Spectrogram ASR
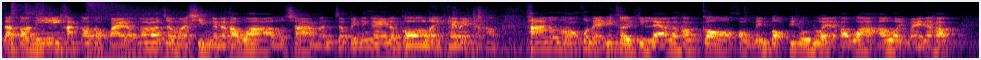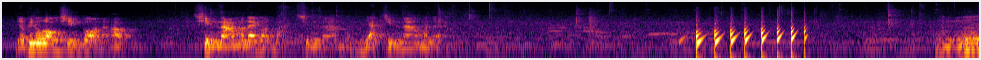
แล้วตอนนี้ขั้นตอนต่อไปเราก็จะมาชิมกันนะครับ ว่ารสชาติมันจะเป็นยังไงแล้วก็อร่อยแค่ไหนนะครับถ้าน้องๆคนไหนที่เคยกินแล้วนะครับ ก็คอมเมนต์บอกพี่นุด้วยนะครับ ว่าอร่อยไหมนะครับ เดี๋ยวพี่นุลองชิมก่อนนะครับ ชิมน้ำมันได้ก่อนปะชิมน้ำอยากชิมน้ำมันนะอืม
